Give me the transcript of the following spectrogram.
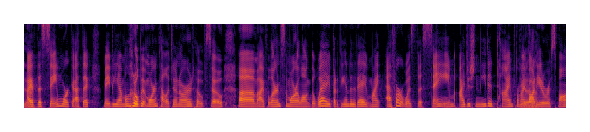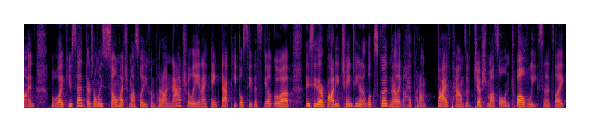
Yeah. I have the same work ethic. Maybe I'm a little bit more intelligent, or I'd hope so. Um, I've learned some more along the way, but at the end of the day, my effort was the same. I just needed time for my yeah. body to respond. But like you said, there's only so much muscle you can put on naturally. And I think that people see the scale go up, they see their body changing and it looks good. And they're like, I put on five pounds of just muscle in 12 weeks. And it's like,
